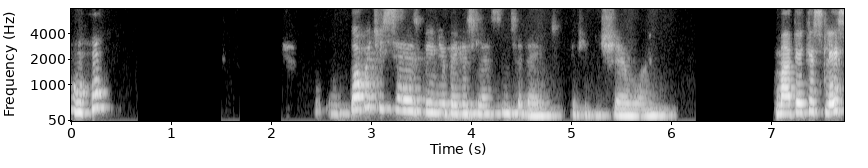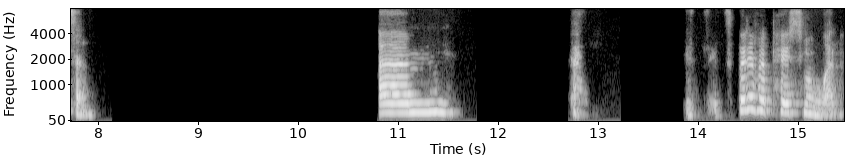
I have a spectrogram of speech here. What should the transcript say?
Mm-hmm. What would you say has been your biggest lesson to date, if you could share one? My biggest lesson. Um, it's, it's a bit of a personal one.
